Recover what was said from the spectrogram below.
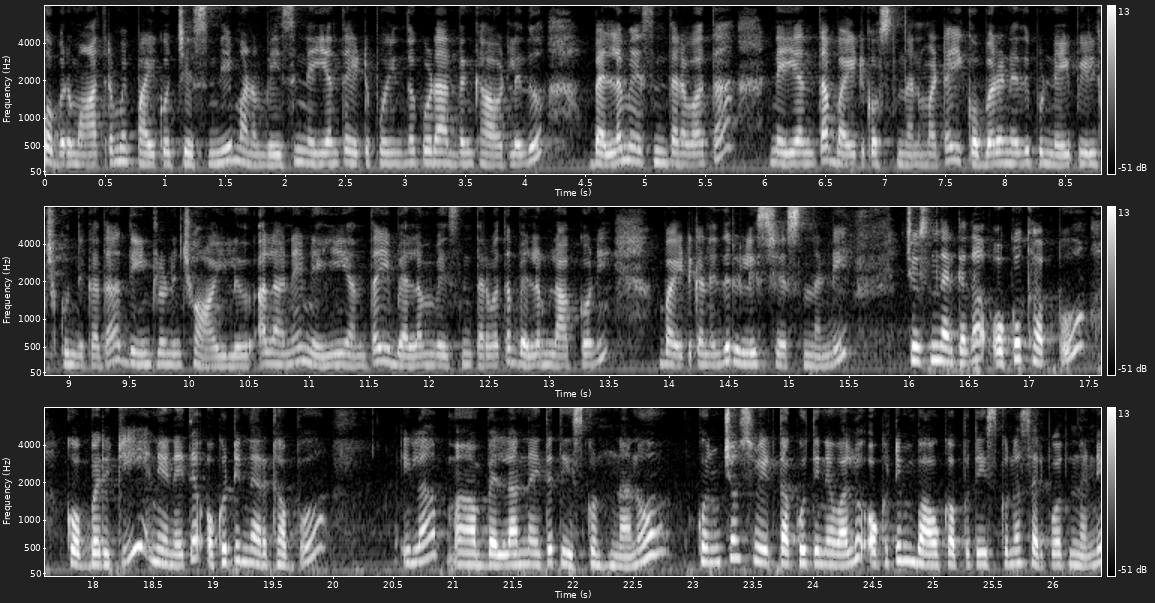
కొబ్బరి మాత్రమే పైకి వచ్చేసింది మనం వేసిన నెయ్యి అంతా ఎటుపోయిందో కూడా అర్థం కావట్లేదు. బెల్లం వేసిన తర్వాత నెయ్యి అంతా బయటకు వస్తుందనమాట ఈ కొబ్బరి అనేది ఇప్పుడు నెయ్యి పీల్చుకుంది కదా దీంట్లో నుంచి ఆయిల్ అలానే నెయ్యి అంతా ఈ బెల్లం వేసిన తర్వాత బెల్లం మొత్తం లాక్కొని బయటకు అనేది రిలీజ్ చేస్తుందండి. చూస్తున్నారు కదా ఒక కప్పు కొబ్బరికి నేనైతే ఒకటిన్నర కప్పు ఇలా బెల్లాన్ని అయితే తీసుకుంటున్నాను. కొంచెం స్వీట్ తక్కువ తినేవాళ్ళు ఒకటి బావు కప్పు తీసుకున్నా సరిపోతుందండి.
